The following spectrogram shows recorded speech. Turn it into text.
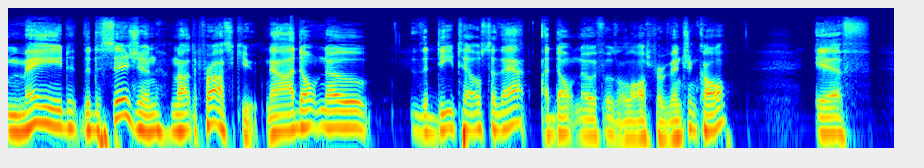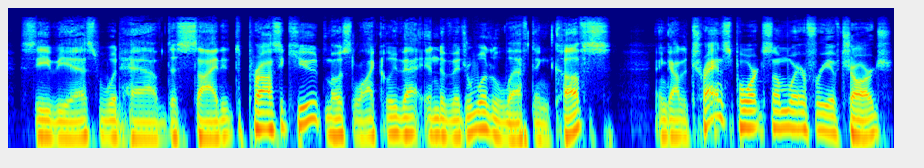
made the decision not to prosecute. Now, I don't know the details to that. I don't know if it was a loss prevention call, if CVS would have decided to prosecute. Most likely, that individual would have left in cuffs and got a transport somewhere free of charge,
